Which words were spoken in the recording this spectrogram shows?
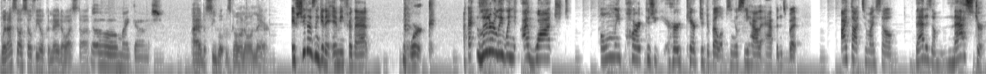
when I saw Sophie Okonedo, I stopped. oh my gosh, I had to see what was going on there. if she doesn't get an Emmy for that work, literally when I watched only part because her character develops and you'll see how that happens, but I thought to myself, that is a master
